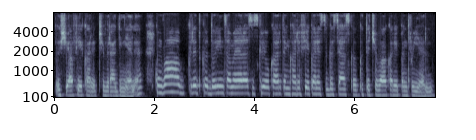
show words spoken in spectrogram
își ia fiecare ce vrea din ele. Cumva, cred că dorința mea era să scriu o carte în care fiecare să găsească câte ceva care e pentru el.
